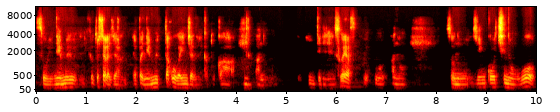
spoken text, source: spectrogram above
そういう眠るひょっとしたらじゃあやっぱり眠った方がいいんじゃないかとか、うん、あのインテリジェンスがやすあのその人工知能を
